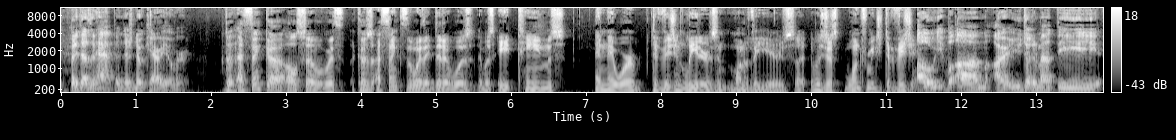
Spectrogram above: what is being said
thing. But it doesn't happen. There's no carryover. But I think uh, also with because I think the way they did it was it was eight teams and they were division leaders in one of the years. Uh, It was just one from each division. Oh, you- um, are you talking about the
